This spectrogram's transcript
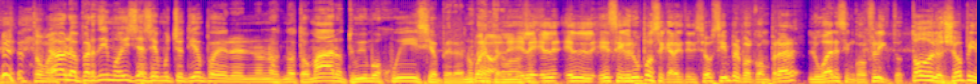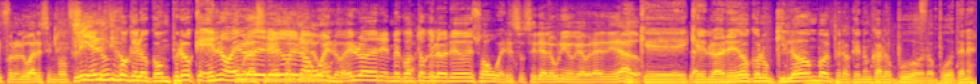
Toma. no, lo perdimos, dice hace mucho tiempo, no- nos, nos tomaron, tuvimos juicio, pero nunca Bueno, terminamos. el- el- el- ese grupo se caracterizó siempre por comprar lugares en conflicto. Todos los shopping fueron lugares en conflicto. Sí, él dijo que lo compró, que él no, él lo heredó del abuelo. Él lo heredó- me contó No. que lo heredó de su abuelo. Eso sería lo único que habrá heredado. y que, que lo heredó con un quilombo, pero que nunca lo pudo, lo pudo tener.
